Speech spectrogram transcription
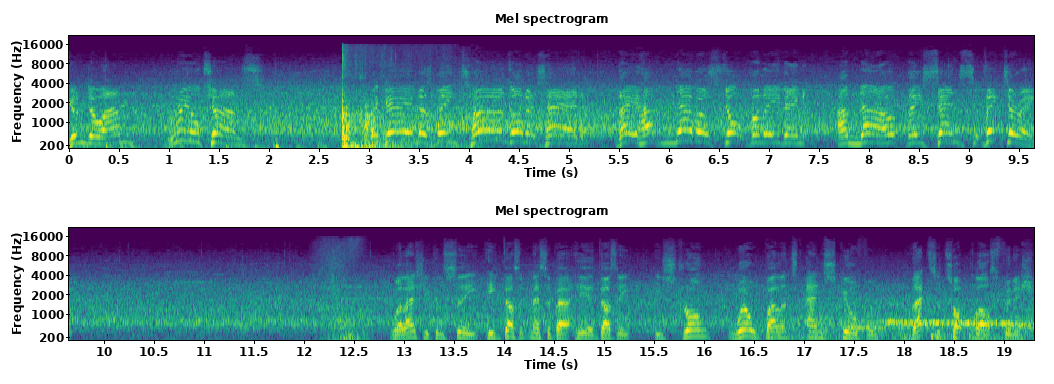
Gundogan, real chance. The game has been turned on its head. They have never stopped believing, and now they sense victory. Well, as you can see, he doesn't mess about here, does he? He's strong, well-balanced and skillful. That's a top-class finish.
